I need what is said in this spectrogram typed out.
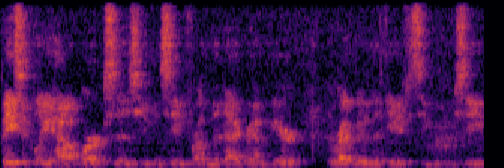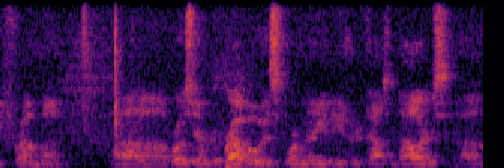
basically how it works is you can see from the diagram here the revenue that the agency would receive from uh, uh, Rosedale Rio Bravo is $4,800,000.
